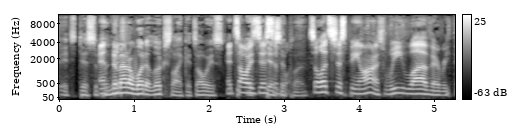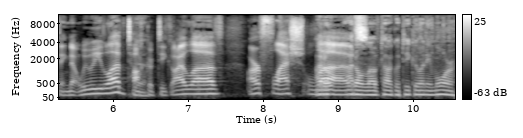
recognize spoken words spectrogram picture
it's discipline. and No matter what it looks like, it's always it's always discipline. So let's just be honest. We love everything, don't we? We love Taco Tico. I love our flesh loves. I don't, I don't love Taco Tico anymore.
